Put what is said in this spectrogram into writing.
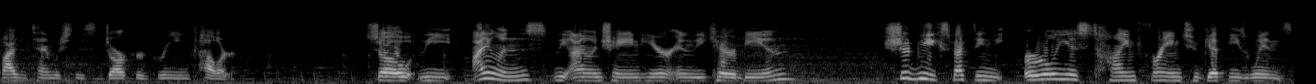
5 to 10, which is this darker green color. So the islands, the island chain here in the Caribbean, should be expecting the earliest time frame to get these winds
